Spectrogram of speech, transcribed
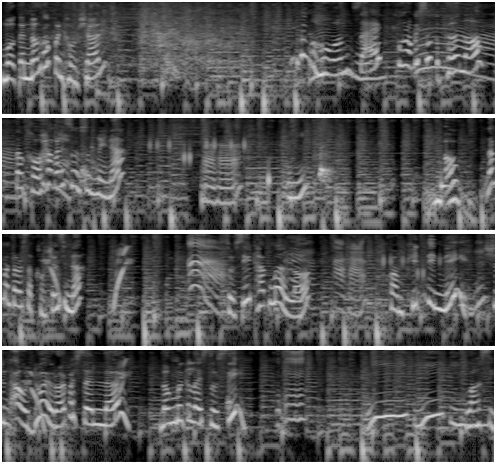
หมวกกันน็อกต้องเป็นของฉัน ไม่ต้องห่วงแซคพวกเราไม่สู้กับเธอหรอกต้องขอห้ามอะไรสนุกๆหน่อยนะเอ้านั่นมันโทรศัพท์ของฉันสินะ สุซี่ทักมาเหรอ ความคิดดินนี่ ฉันเอาด้วยร้อยเปอร์เซ็นต์เลย ลงมือกันเลยสุซี่วางสี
